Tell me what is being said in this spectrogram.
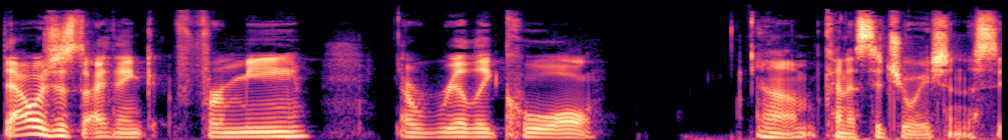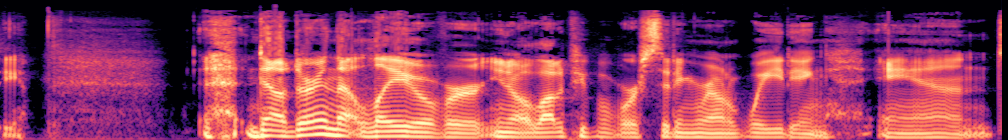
that was just, I think, for me, a really cool um, kind of situation to see. Now, during that layover, you know, a lot of people were sitting around waiting, and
